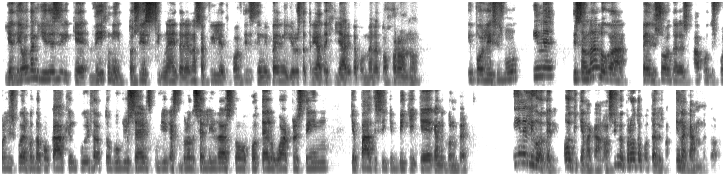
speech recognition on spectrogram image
Γιατί όταν γυρίζει και δείχνει το CSS Igniter ένας affiliate που αυτή τη στιγμή παίρνει γύρω στα 30 χιλιάρικα από μένα το χρόνο, οι πωλήσεις μου είναι δυσανάλογα περισσότερες από τις πωλήσεις που έρχονται από κάποιον που ήρθε από το Google Search, που βγήκα στην πρώτη σελίδα στο Hotel WordPress Theme και πάτησε και μπήκε και έκανε convert. Είναι λιγότεροι. Ό,τι και να κάνω. Α είμαι πρώτο αποτέλεσμα. Τι να κάνουμε τώρα;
